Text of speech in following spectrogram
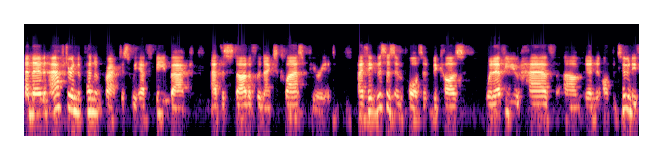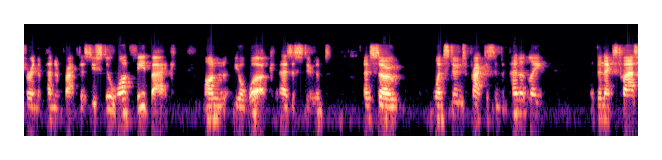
And then after independent practice, we have feedback at the start of the next class period. I think this is important because whenever you have um, an opportunity for independent practice, you still want feedback on your work as a student. And so when students practice independently, the next class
